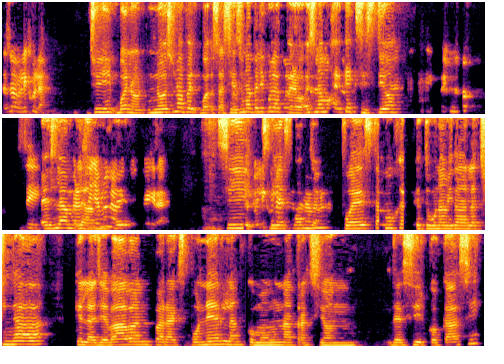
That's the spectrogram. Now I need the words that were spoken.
Es una película. Sí, bueno, no es una película, o sea, sí es una película, pero es una mujer que existió. Sí, es la, pero se llama La mujer- Negra. Sí, exacto. Fue esta mujer que tuvo una vida de la chingada, que la llevaban para exponerla como una atracción de circo casi,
